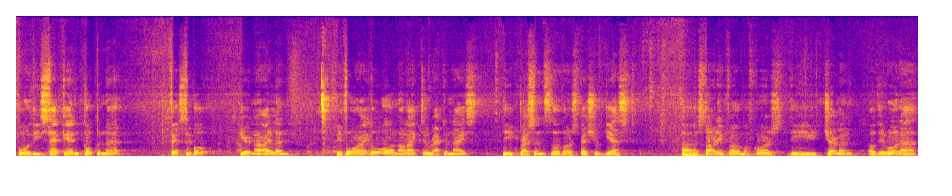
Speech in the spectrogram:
for the second Coconut Festival here in our island. Before I go on, I'd like to recognize the presence of our special guest, uh, starting from, of course, the chairman of the Rota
